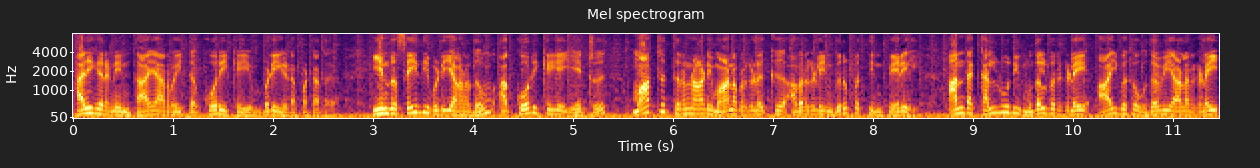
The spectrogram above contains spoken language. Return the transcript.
ஹரிஹரனின் தாயார் வைத்த கோரிக்கையும் வெளியிடப்பட்டது. இந்த செய்தி வெளியானதும் அக்கோரிக்கையை ஏற்று மாற்றுத்திறனாளி மாணவர்களுக்கு அவர்களின் விருப்பத்தின் பேரில் அந்த கல்லூரி முதல்வர்களே ஆய்வக உதவியாளர்களை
